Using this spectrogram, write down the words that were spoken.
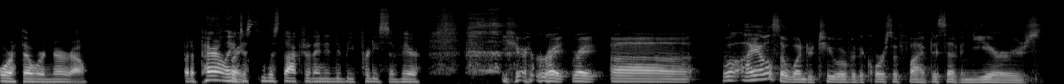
ortho or neuro but apparently Right. to see this doctor they need to be pretty severe Yeah, right, right. Uh, well, I also wonder too, over the course of five to seven years,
